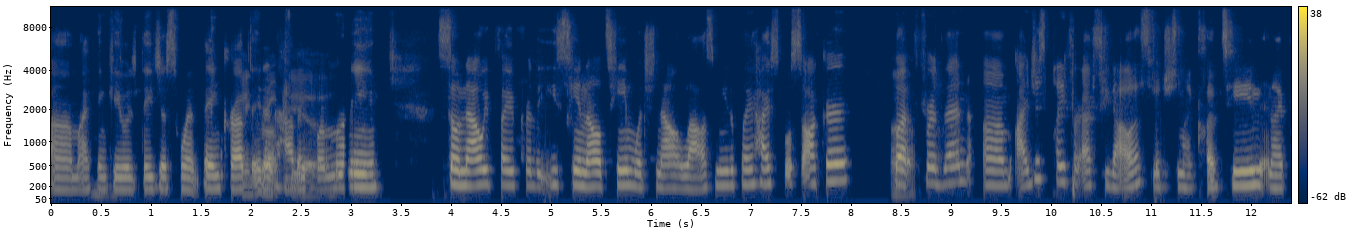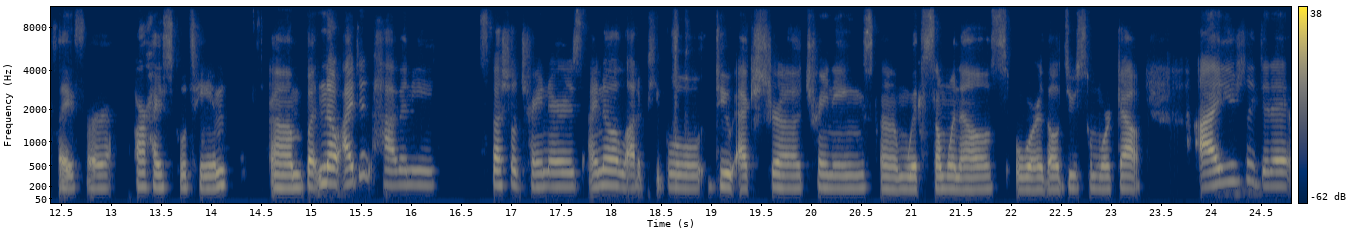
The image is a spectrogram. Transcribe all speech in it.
Um, I think it was they just went bankrupt. bankrupt they didn't have yeah. any more money. So now we play for the ECNL team, which now allows me to play high school soccer. But uh, for then, um, I just play for FC Dallas, which is my club team, and I play for our high school team. Um, but no, I didn't have any special trainers. I know a lot of people do extra trainings um, with someone else or they'll do some workout. I usually did it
